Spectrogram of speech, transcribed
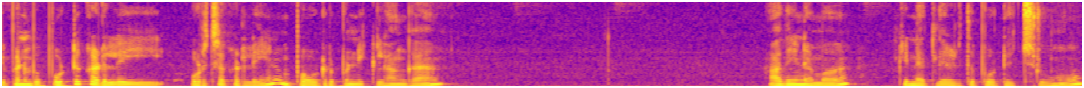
இப்போ நம்ம பொட்டுக்கடலை உடச்ச கடலையும் நம்ம பவுடர் பண்ணிக்கலாங்க. அதையும் நம்ம கிண்ணத்தில் எடுத்து போட்டு வச்சுருவோம்.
